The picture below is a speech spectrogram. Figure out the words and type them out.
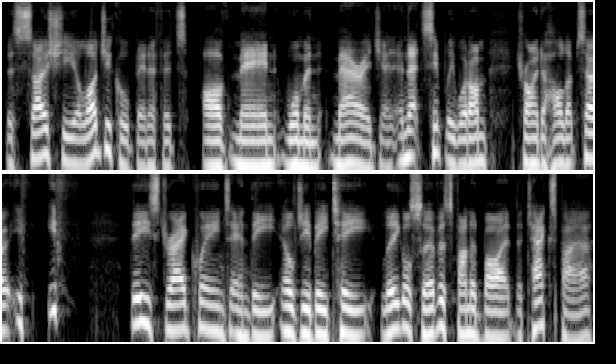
the sociological benefits of man woman marriage. And, and that's simply what I'm trying to hold up. So if, if these drag queens and the LGBT legal service funded by the taxpayer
